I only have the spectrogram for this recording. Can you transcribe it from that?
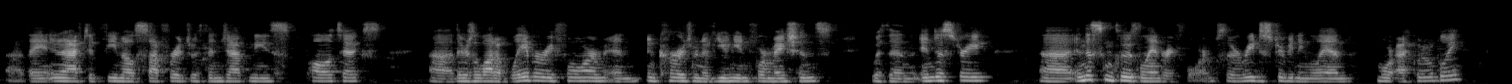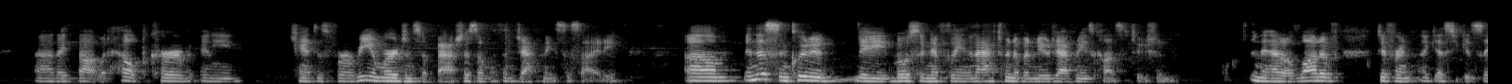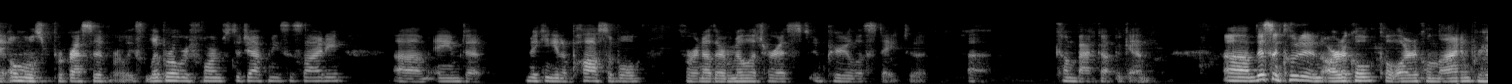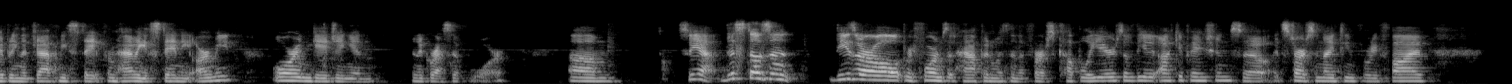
Uh, they enacted female suffrage within Japanese politics. Uh, there's a lot of labor reform and encouragement of union formations within industry. Uh, and this includes land reform. So redistributing land more equitably, uh, they thought would help curb any chances for a reemergence of fascism within Japanese society. Um, and this included maybe most significantly an enactment of a new Japanese constitution. And they had a lot of different, I guess you could say, almost progressive or at least liberal reforms to Japanese society um, aimed at making it impossible for another militarist imperialist state to uh, come back up again. Um, this included an article called Article 9 prohibiting the Japanese state from having a standing army or engaging in an aggressive war. Um, so yeah, this doesn't. These are all reforms that happen within the first couple of years of the occupation. So it starts in 1945.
